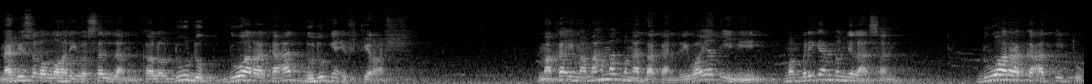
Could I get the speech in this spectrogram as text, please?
Nabi Shallallahu Alaihi Wasallam kalau duduk dua rakaat duduknya iftirash. Maka Imam Ahmad mengatakan riwayat ini memberikan penjelasan dua rakaat itu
